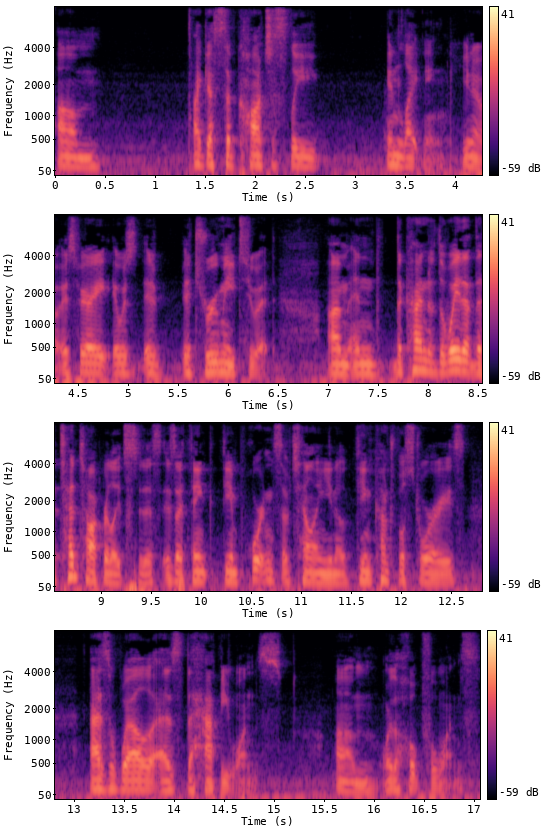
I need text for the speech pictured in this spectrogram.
um, I guess, subconsciously enlightening. You know, it's very, it was, it, it drew me to it. Um, and the kind of the way that the TED Talk relates to this is, I think, the importance of telling you know the uncomfortable stories, as well as the happy ones, um, or the hopeful ones.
